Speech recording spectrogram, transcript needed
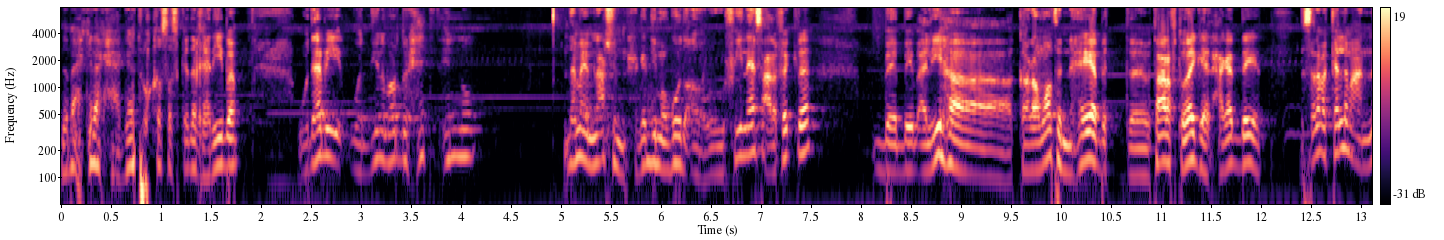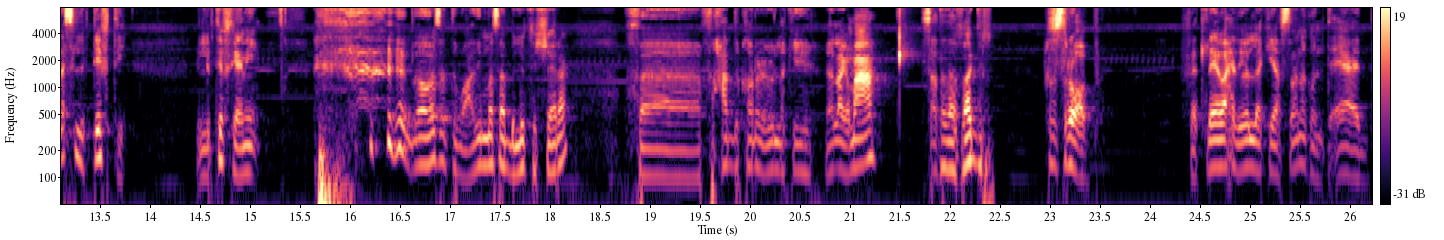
ده بحكي لك حاجات وقصص كده غريبة. وده بيودينا برضو لحته إنه ده ما يمنعش إن الحاجات دي موجودة. آه وفي ناس على فكرة بيبقى ليها كرامات إن هي بت... بتعرف تواجه الحاجات ديت. بس أنا بتكلم عن الناس اللي بتفتي. اللي بتفتي يعني اللي هو مثلا تبقوا قاعدين مثلا بالليل في الشارع ف... فحد قرر يقول لك إيه؟ يلا يا جماعة الساعة 3 الفجر. قصص رعب. فتلاقي واحد يقول لك إيه؟ أصل أنا كنت قاعد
